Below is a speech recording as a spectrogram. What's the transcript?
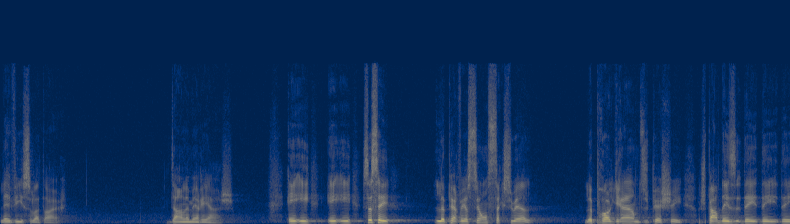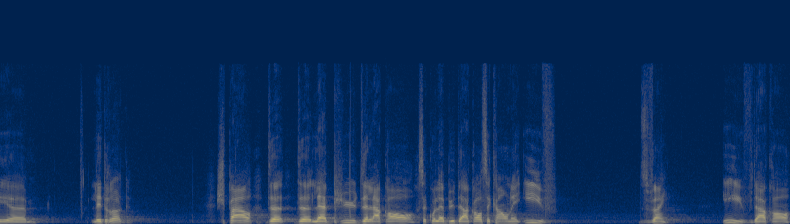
la vie sur la terre, dans le mariage. Et, ça, c'est la perversion sexuelle, le programme du péché. Je parle des, euh, les drogues. Je parle de, l'abus de l'alcool. C'est quoi l'abus de l'alcool? C'est quand on est ivre du vin, ivre d'alcool,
